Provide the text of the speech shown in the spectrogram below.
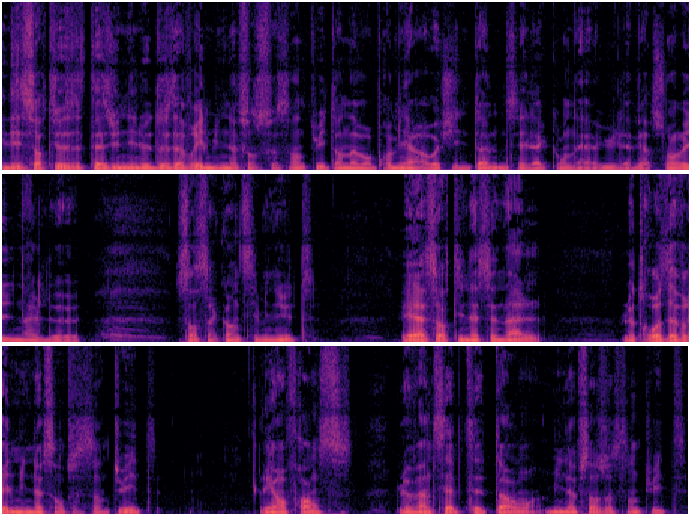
Il est sorti aux États-Unis le 2 avril 1968 en avant-première à Washington. C'est là qu'on a eu la version originale de 156 minutes. Et la sortie nationale le 3 avril 1968 et en France le 27 septembre 1968.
